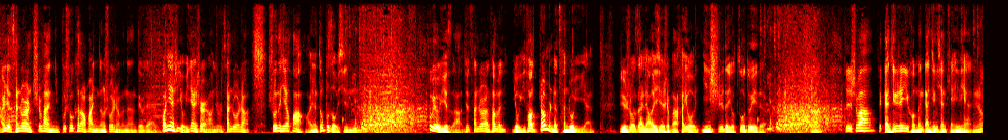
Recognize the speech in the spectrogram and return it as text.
而且餐桌上吃饭，你不说客套话，你能说什么呢？对不对？关键是有一件事啊，就是餐桌上说那些话好像都不走心，特别有意思啊！就餐桌上他们有一套专门的餐桌语言，比如说在聊一些什么，还有吟诗的，有作对的，啊这是吧？这感情深一口闷，感情浅舔一舔，你说？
